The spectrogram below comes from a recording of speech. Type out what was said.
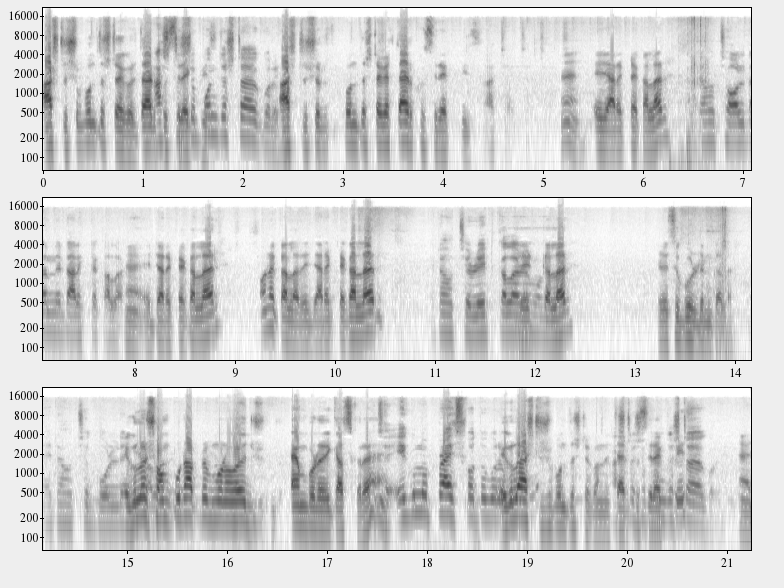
আটশোশো পঞ্চাশ টাকা করে চার খুচির এক পিস 850 টাকা করে। আটশোশো পঞ্চাশ টাকা চার খুচির এক পিস আচ্ছা আচ্ছা আচ্ছা। হ্যাঁ এই যে আরেকটা কালার এটা হচ্ছে অল্টারনেট আরেকটা কালার হ্যাঁ এটা আরেকটা কালার অনেক কালার এই যে আরেকটা কালার এটা হচ্ছে রেড কালার রেড কালার এটা হচ্ছে গোল্ডেন কালার এটা হচ্ছে গোল্ডেন এগুলো সম্পূর্ণ আপনার মনে হয় এমব্রয়ডারি কাজ করা হ্যাঁ? আচ্ছা এগুলো প্রাইস কত করে? এগুলো আটশোশো পঞ্চাশ টাকা অনলি চার এক পিস হ্যাঁ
